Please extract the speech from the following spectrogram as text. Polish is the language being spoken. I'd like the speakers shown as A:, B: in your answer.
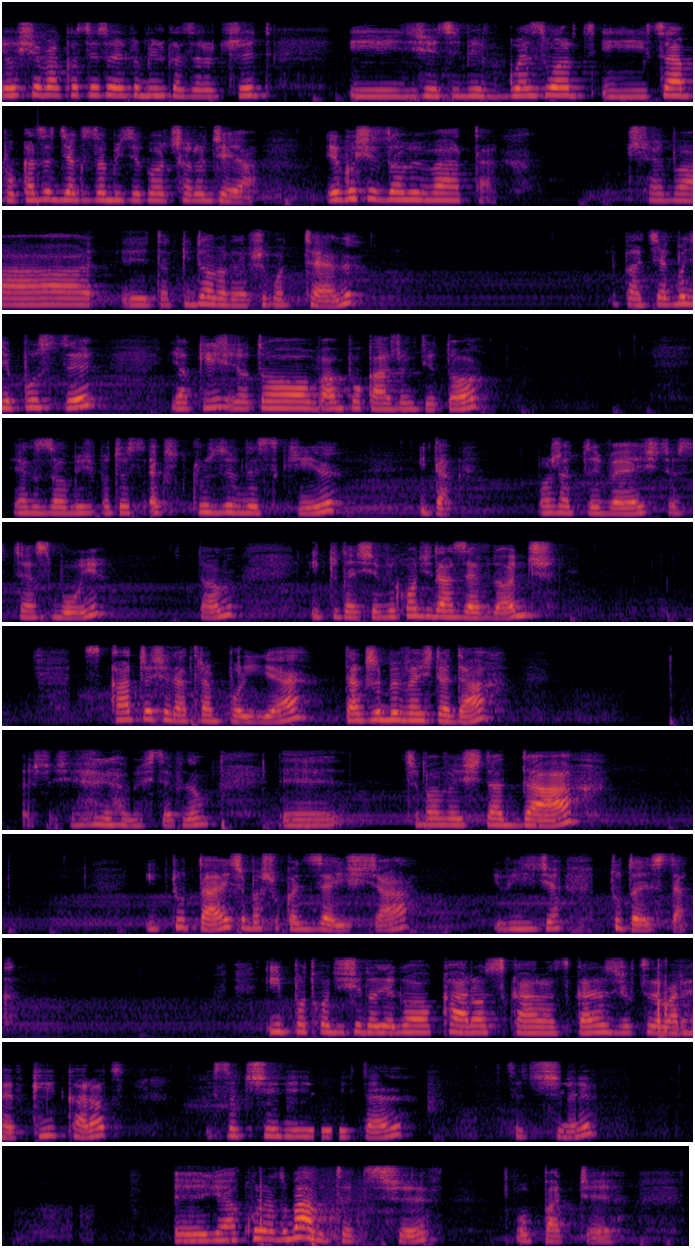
A: Ja się mam sobie Kamilka 03 i dzisiaj jesteśmy w Gwensworth i chcę wam pokazać jak zrobić jego czarodzieja. Jego się zdobywa tak. Trzeba y, taki domek, na przykład ten. I patrzcie, jak będzie pusty jakiś, no to wam pokażę gdzie to. Jak zrobić, bo to jest ekskluzywny skill. I tak, można tutaj wejść, to jest teraz mój dom. I tutaj się wychodzi na zewnątrz. Skacze się na trampolinie, tak żeby wejść na dach. Jeszcze się jakbyś stepnął. Yy, trzeba wejść na dach. I tutaj trzeba szukać zejścia. I widzicie, tutaj jest tak. I podchodzi się do niego karoc, karoc, karoc, że chce marchewki, karoc. Chce trzy, ten. Chce trzy. Yy, ja akurat mam te trzy. Popatrzcie.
